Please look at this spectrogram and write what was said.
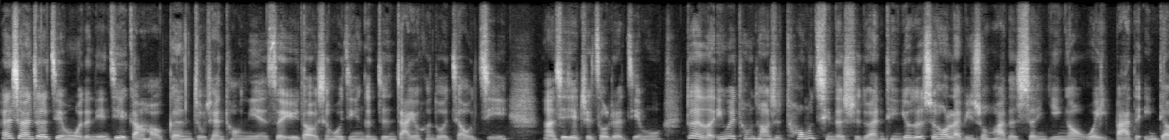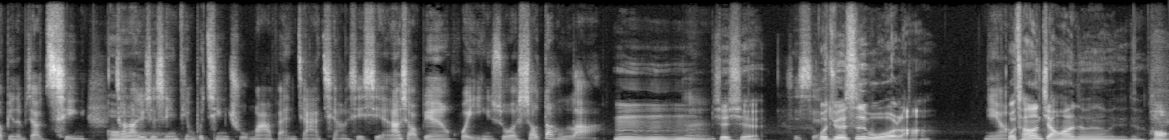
很喜欢这个节目。我的年纪也刚好跟主持人同年，所以遇到生活经验跟挣扎有很多交集。那谢谢制作这个节目。对了，因为通常是通勤的时段听，有的时候来宾说话的声音哦，尾巴的音调变得比较轻，常常有些声音听不清楚，麻烦加强，谢谢。然后小编回应说收到。啦，嗯嗯嗯，嗯，谢谢。谢谢，我觉得是我啦，你我常常讲话怎么我觉得好，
